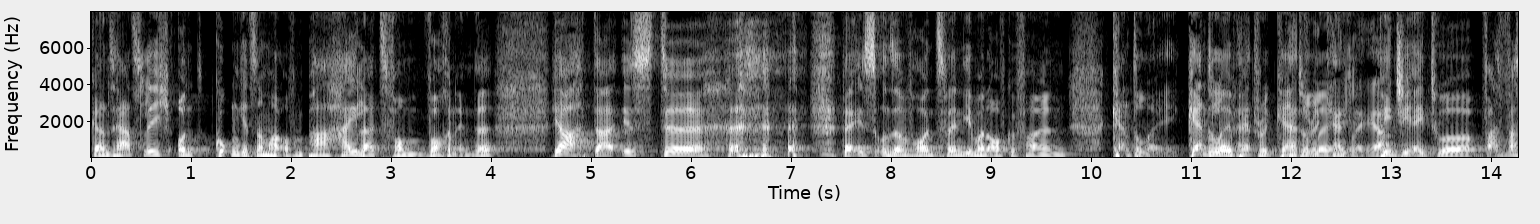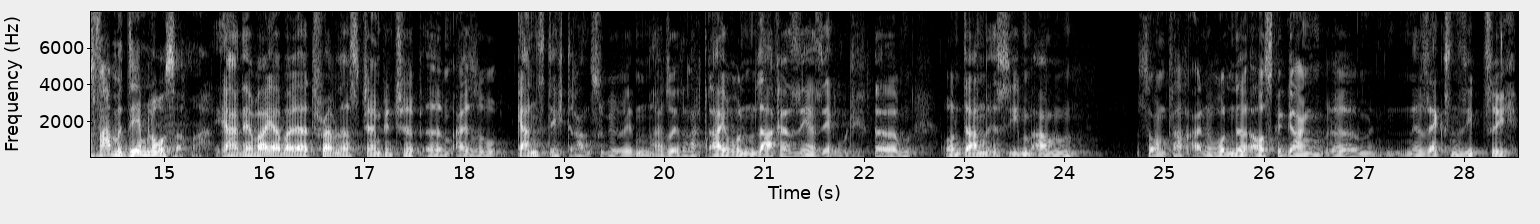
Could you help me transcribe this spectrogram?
ganz herzlich und gucken jetzt nochmal auf ein paar Highlights vom Wochenende. Ja, da ist, äh, da ist unserem Freund Sven jemand aufgefallen. Cantley, Cantley, Patrick Cantley, Cantley, ja. PGA Tour. Was, was war mit dem los, sag mal? Ja, der war ja bei der Travelers Championship ähm, also ganz dicht dran zu gewinnen. Also nach drei Runden lag er sehr, sehr gut. Ähm, und dann ist ihm am Sonntag eine Runde ausgegangen, ähm, eine 76,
